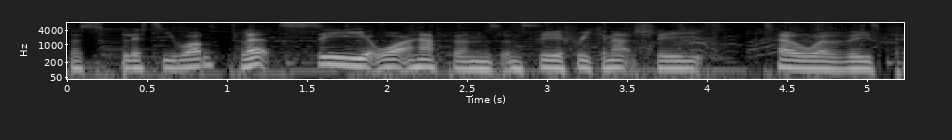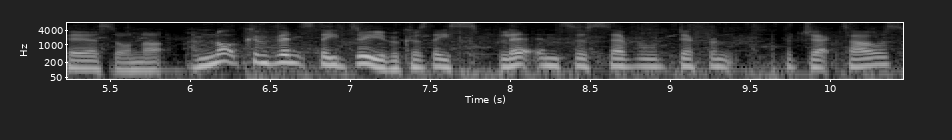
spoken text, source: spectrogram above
the splitty one. Let's see what happens and see if we can actually tell whether these pierce or not. I'm not convinced they do because they split into several different projectiles.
